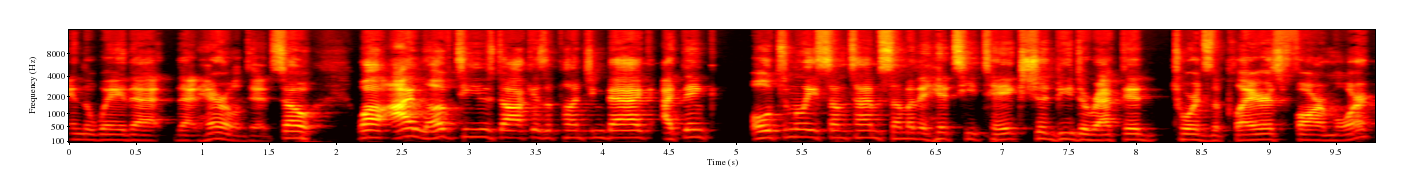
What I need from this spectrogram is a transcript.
in the way that that Harrell did. So while I love to use Doc as a punching bag, I think ultimately sometimes some of the hits he takes should be directed towards the players far more.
